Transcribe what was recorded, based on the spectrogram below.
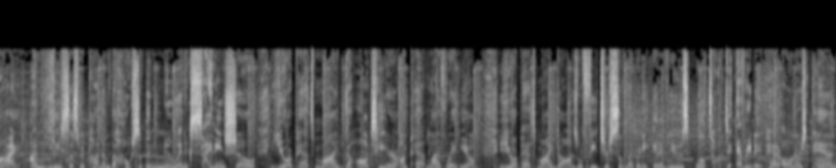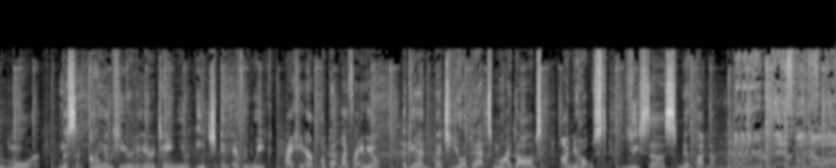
Hi, I'm Lisa Smith Putnam, the host of the new and exciting show, Your Pets, My Dogs, here on Pet Life Radio. Your Pets, My Dogs will feature celebrity interviews, we'll talk to everyday pet owners, and more. Listen, I am here to entertain you each and every week, right here on Pet Life Radio. Again, that's Your Pets, My Dogs. I'm your host, Lisa Smith Putnam. Your Pets, My Dogs.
